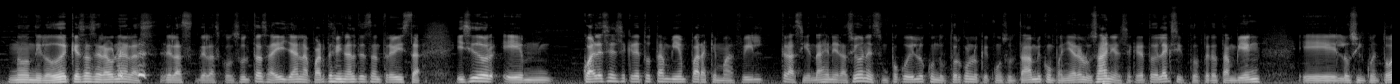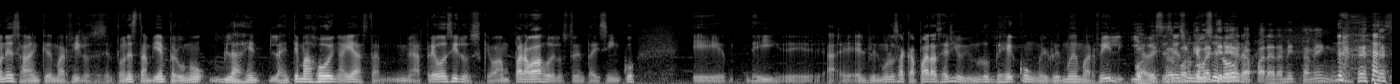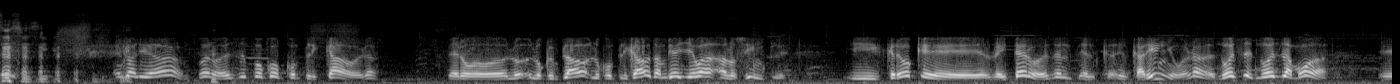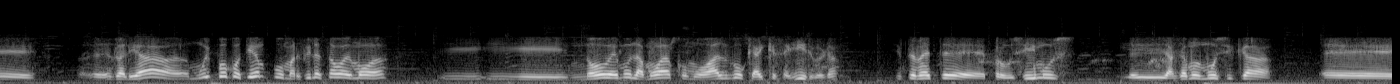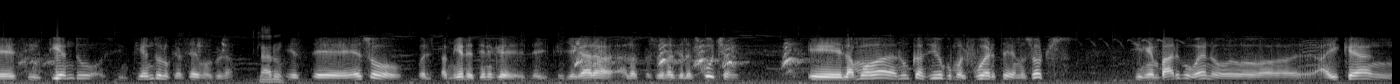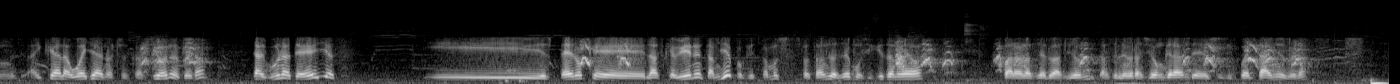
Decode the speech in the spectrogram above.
No, ni lo dude que esa será una de las, de las, de las consultas ahí ya en la parte final de esta entrevista. Isidor, eh, ¿Cuál es el secreto también para que Marfil trascienda generaciones? Un poco hilo conductor con lo que consultaba mi compañera Luzania, el secreto del éxito, pero también eh, los cincuentones saben que es Marfil, los sesentones también, pero uno, la gente, la gente más joven ahí, hasta me atrevo a decir los que van para abajo de los 35, eh, de ahí, eh, el ritmo los acapara serio y uno los ve con el ritmo de marfil y a veces eso no me se logra. acaparar a mí también? En realidad, bueno, es un poco complicado, ¿verdad? Pero lo, lo, complicado, lo complicado también lleva a lo simple. Y creo que, reitero, es el, el, cariño, ¿verdad? No es, no es la moda. Eh, en realidad, muy poco tiempo Marfil ha estado de moda y, no vemos la moda como algo que hay que seguir, ¿verdad? Simplemente producimos y hacemos música eh, sintiendo sintiendo lo que hacemos, ¿verdad? Claro. Este, eso pues también le tiene que, llegar a, las personas que la escuchan. Eh, la moda nunca ha sido como el fuerte de nosotros. Sin embargo, bueno, ahí quedan ahí queda la huella de nuestras canciones, ¿verdad? De algunas de ellas y espero que las que vienen también, porque estamos tratando de hacer musiquita nueva para la celebración la celebración grande de esos 50 años, ¿verdad?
